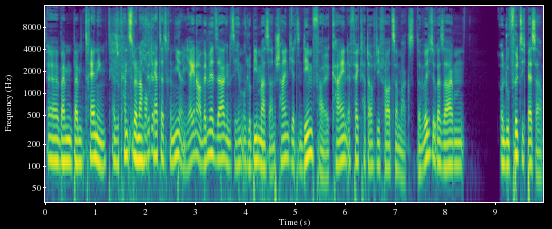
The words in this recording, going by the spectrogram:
äh, beim, beim Training? Also kannst du danach würde, auch härter trainieren? Ja, genau. Wenn wir jetzt sagen, dass die Hämoglobinmasse anscheinend jetzt in dem Fall keinen Effekt hatte auf die VHC Max, dann würde ich sogar sagen, und du fühlst dich besser,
